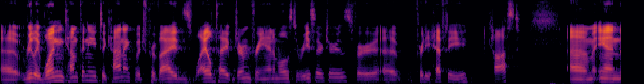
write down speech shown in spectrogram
uh, really one company, Taconic, which provides wild-type germ-free animals to researchers for a pretty hefty cost. Um, and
